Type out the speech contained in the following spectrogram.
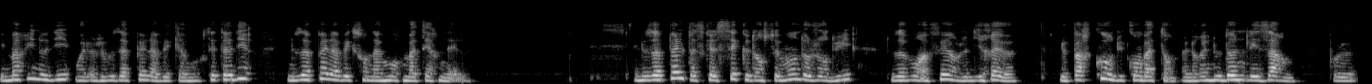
Et Marie nous dit, voilà, je vous appelle avec amour. C'est-à-dire, elle nous appelle avec son amour maternel. Elle nous appelle parce qu'elle sait que dans ce monde aujourd'hui, nous avons à faire, je dirais, euh, le parcours du combattant. Alors elle nous donne les armes pour le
